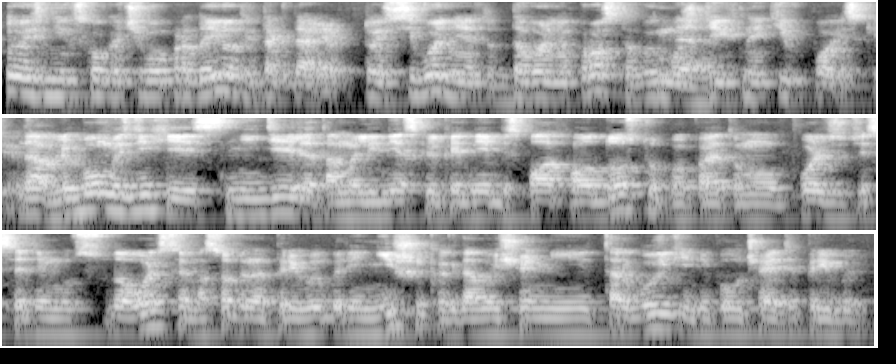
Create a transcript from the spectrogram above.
кто из них сколько чего продает и так далее. То есть сегодня это довольно просто, вы можете да. их найти в поиске. Да, в любом из них есть неделя там или несколько дней бесплатного доступа, поэтому пользуйтесь этим с удовольствием, особенно при выборе ниши, когда вы еще не торгуете, не получаете прибыль.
